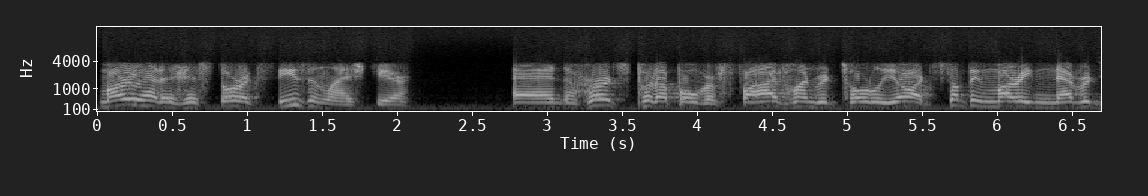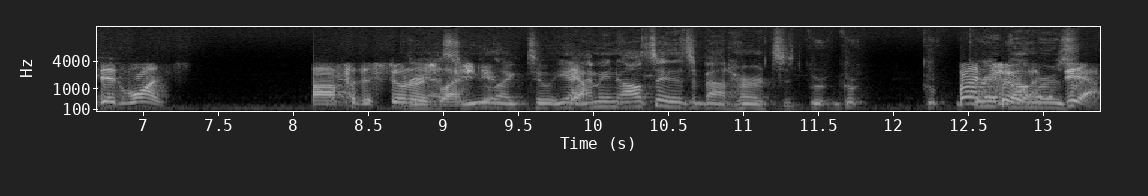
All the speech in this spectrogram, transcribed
Murray had a historic season last year, and Hurts put up over 500 total yards, something Murray never did once uh, for the Sooners yeah, so you year. like to, yeah, Yeah. I mean, I'll say this about Hurts. Gr- gr- gr- great Tua, numbers. yeah.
